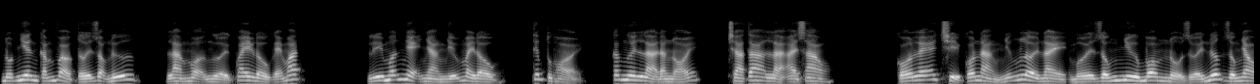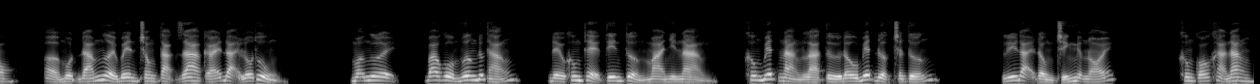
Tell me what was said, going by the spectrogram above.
đột nhiên cắm vào tới giọng nữ, làm mọi người quay đầu ghé mắt. Lý Mẫn nhẹ nhàng nhíu mày đầu, tiếp tục hỏi, các ngươi là đang nói, cha ta là ai sao? Có lẽ chỉ có nàng những lời này mới giống như bom nổ dưới nước giống nhau, ở một đám người bên trong tạc ra cái đại lỗ thủng. Mọi người, bao gồm Vương Đức Thắng, đều không thể tin tưởng mà nhìn nàng, không biết nàng là từ đâu biết được chân tướng. Lý Đại Đồng chính miệng nói, không có khả năng.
